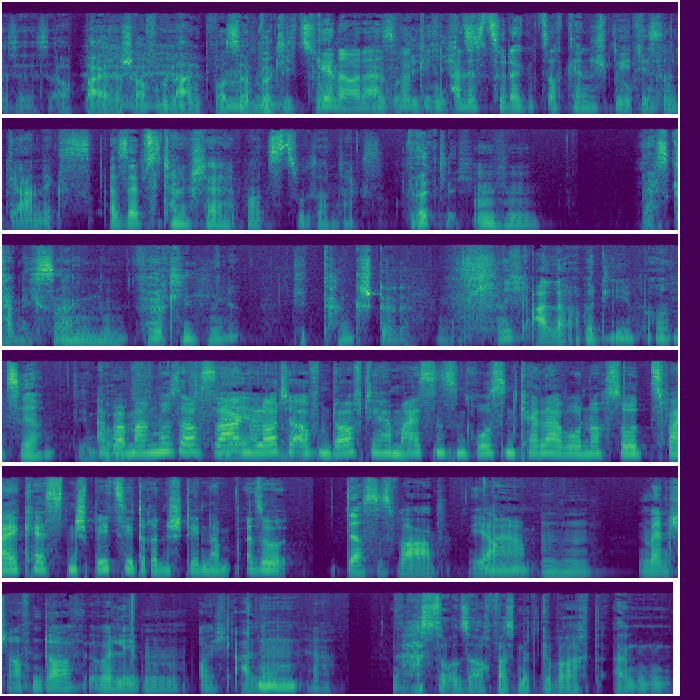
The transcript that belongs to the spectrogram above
es ist auch bayerisch auf dem Land, wo es ja wirklich zu Genau, hat, da ist wirklich nichts. alles zu. Da gibt es auch keine Spätis und gar nichts. Also selbst die Tankstelle hat bei uns zu sonntags. Wirklich? Mhm. Das kann nicht sein. Mhm. Wirklich? Ja. Die Tankstelle. Ja. Nicht alle, aber die bei uns, ja. Im Aber Dorf. man muss auch sagen, Ja, ja, Leute genau. auf dem Dorf, die haben meistens einen großen Keller, wo noch so zwei Kästen Spezi drinstehen. Also, Das ist wahr. Ja. Naja. Mhm. Menschen auf dem Dorf überleben euch alle. Mhm. Ja. Hast du uns auch was mitgebracht an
